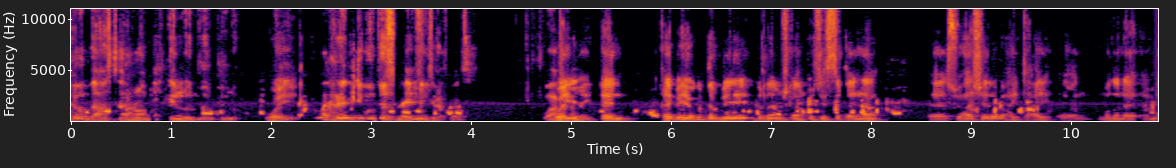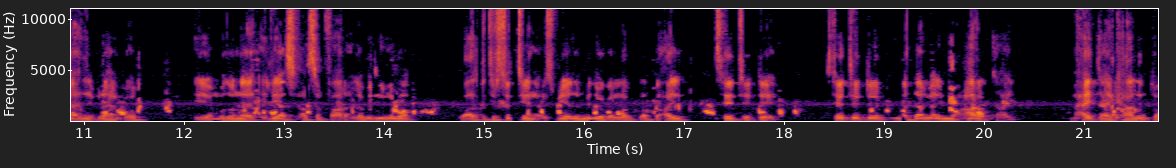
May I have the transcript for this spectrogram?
xoogga aan saaran oo baktiin loo joojino wax reer jibuuti islaay ma kuwaas waayahay qaybihii ugu dambeeyey barnaamijkan ku sii siqaynaa su'aasheeda waxay tahay mudane mahdi ibraahim goob iyo mudane eliyas xasan faarax. Labadiinuba waxaad ka tirsantihiin xisbiyada midooda la baxay ctd ctd maadaama ay mucaarad tahay. Maxay tahay kaalinta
